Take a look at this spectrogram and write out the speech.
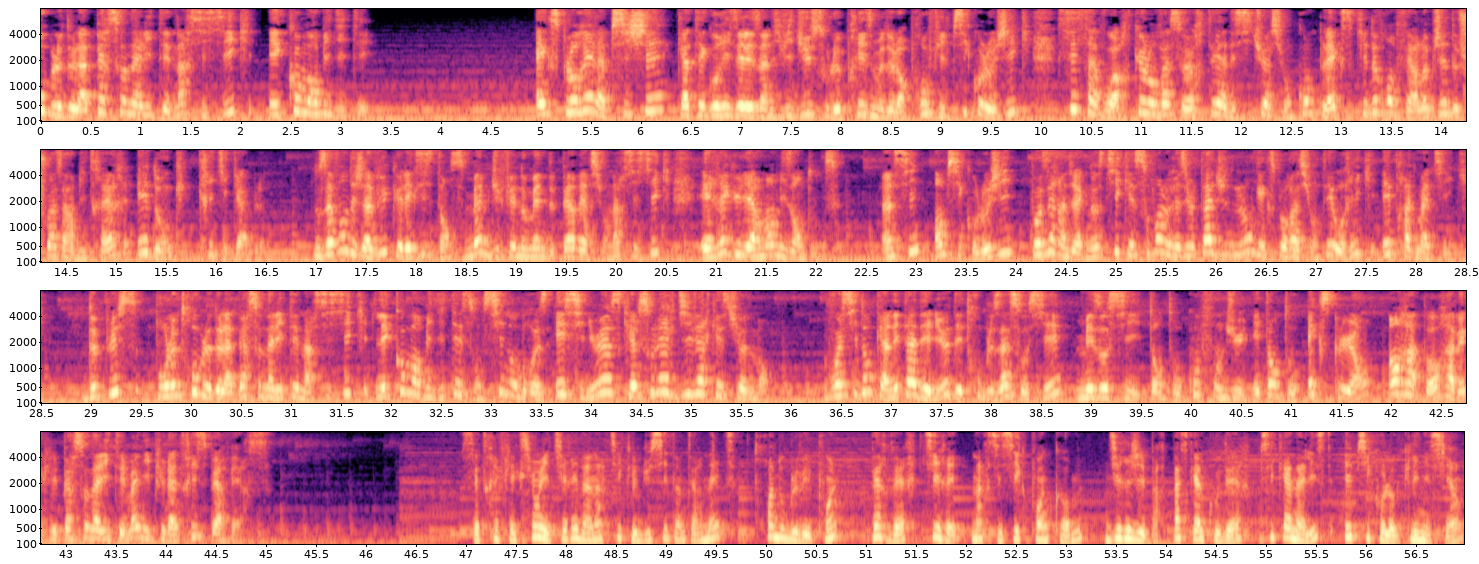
Troubles de la personnalité narcissique et comorbidité. Explorer la psyché, catégoriser les individus sous le prisme de leur profil psychologique, c'est savoir que l'on va se heurter à des situations complexes qui devront faire l'objet de choix arbitraires et donc critiquables. Nous avons déjà vu que l'existence même du phénomène de perversion narcissique est régulièrement mise en doute. Ainsi, en psychologie, poser un diagnostic est souvent le résultat d'une longue exploration théorique et pragmatique. De plus, pour le trouble de la personnalité narcissique, les comorbidités sont si nombreuses et sinueuses qu'elles soulèvent divers questionnements. Voici donc un état des lieux des troubles associés, mais aussi tantôt confondus et tantôt excluants, en rapport avec les personnalités manipulatrices perverses. Cette réflexion est tirée d'un article du site internet www.pervers-narcissique.com, dirigé par Pascal Cauder, psychanalyste et psychologue clinicien,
